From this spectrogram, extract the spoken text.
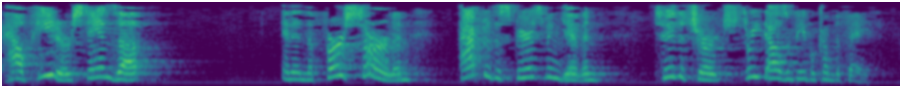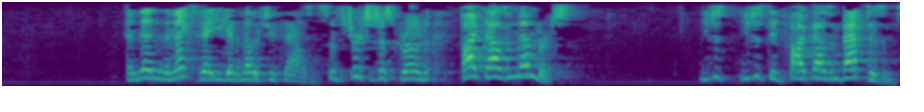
how Peter stands up and in the first sermon, after the Spirit's been given to the church, 3,000 people come to faith. And then the next day you get another 2,000. So the church has just grown 5,000 members. You just, you just did 5,000 baptisms.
